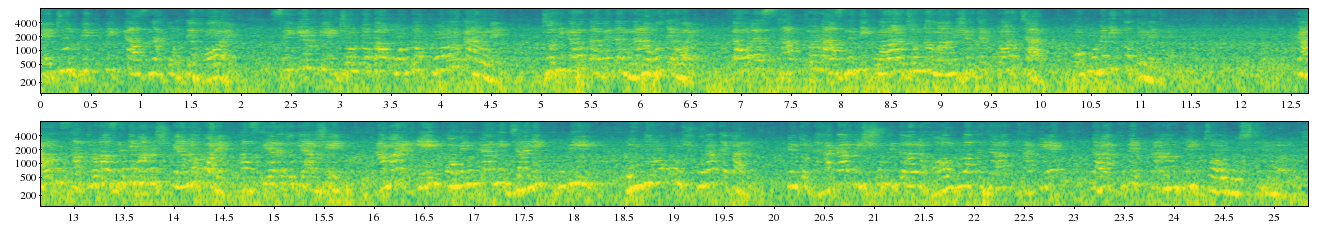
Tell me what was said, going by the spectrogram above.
লেজুর ভিত্তিক কাজ না করতে হয় সিকিউরিটির জন্য বা অন্য কোনো কারণে যদি কারও দাবিদার না হতে হয়, তাহলে ছাত্র রাজনীতি করার জন্য মানুষের যে টর্চার অটোমেটিক তো থেমে যায়। কারণ ছাত্র রাজনীতি মানুষ কেন করে? ফার্স্ট যদি আসে, আমার এই কমেন্টটা আমি জানি খুবই অন্যরকম শোনাতে পারে। কিন্তু ঢাকা বিশ্ববিদ্যালয়ের হলগুলোতে যারা থাকে, তারা খুবই প্রান্তিক জনগোষ্ঠীর মানুষ।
